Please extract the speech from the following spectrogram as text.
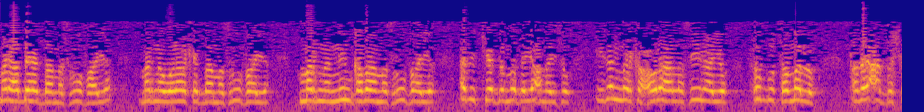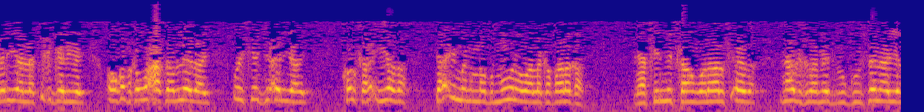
مرة بيت با مصروفة آية. مرنا ولاكت با مصروفة آية. مرنا ننقبا مصروفة آية. أبيت كيب المدى يعمل يسوه waxaasaad leedahay way iska jecel yahay kolkaa iyada daa'iman madmuuna waa la kafaalo qaad laakiin midkaan walaalkeeda naag islaameed buu guursanaya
